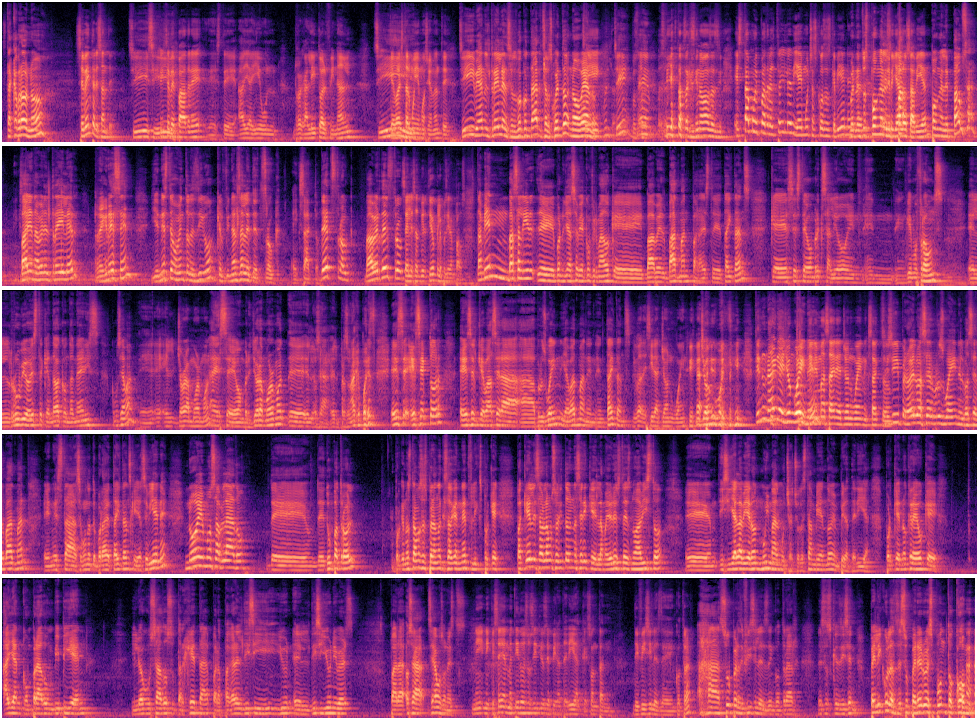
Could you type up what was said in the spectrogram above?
Está cabrón, ¿no? Se ve interesante. Sí, sí. Sí, se ve padre. Este, hay ahí un regalito al final Sí. que va a estar muy emocionante. Sí, vean el tráiler, se los voy a contar. ¿Se los cuento? No, véanlo. Sí, Pues, eh, sí, ya estamos aquí, si no vamos a decir. Está muy padre el tráiler y hay muchas cosas que vienen. Bueno, entonces pónganle, Eso ya lo sabían. pónganle pausa, Exacto. vayan a ver el tráiler, regresen y en este momento les digo que al final sale Deathstroke. Exacto. Deathstroke, va a haber Deathstroke. Se les advirtió que le pusieran pausa. También va a salir, eh, bueno, ya se había confirmado que va a haber Batman para este Titans, que es este hombre que salió en, en- en Game of Thrones. el rubio este que andaba con Daenerys. ¿Cómo se llama? Eh, el Jorah Mormont. A ese hombre, Jorah Mormont, eh, el- o sea, el personaje, pues, ese, ese actor es el que va a hacer a, a Bruce Wayne y a Batman en, en Titans. Iba a decir a John Wayne. John Wayne. Tiene un aire de John Wayne, ¿eh? Tiene más aire a John Wayne, exacto. Sí, sí, pero él va a ser Bruce Wayne, él va a ser Batman en esta segunda temporada de Titans que ya se viene. No hemos hablado de, de Doom Patrol. Porque no estamos esperando a que salga en Netflix. Porque, ¿para qué les hablamos ahorita de una serie que la mayoría de ustedes no ha visto? Eh, y si ya la vieron, muy mal, muchachos. La están viendo en piratería. Porque no creo que hayan comprado un VPN y luego usado su tarjeta para pagar el DC, el DC Universe. Para, o sea, seamos honestos. Ni, ni que se hayan metido esos sitios de piratería que son tan difíciles de encontrar. Ajá, súper difíciles de encontrar. Esos que dicen películas de superhéroes.com.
